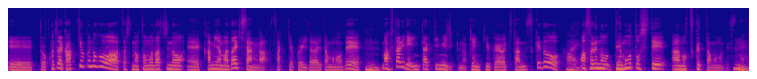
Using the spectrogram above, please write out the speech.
えーっとこちら楽曲の方は私の友達の、えー神山大樹さんが作曲いただいたもので、うん。まあ、2人でインタラクティブミュージックの研究会をやってたんですけど、はい。まあ、それのデモとしてあの作ったものですね。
